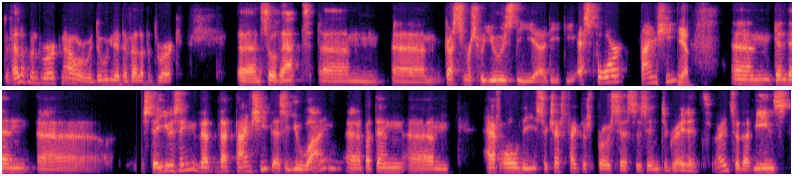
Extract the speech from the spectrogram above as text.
development work now, or we're doing the development work um, so that um, um, customers who use the, uh, the, the S4 timesheet yep. Um, yep. can then uh, stay using that, that timesheet as a UI, uh, but then um, have all the success factors processes integrated, right? So that means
